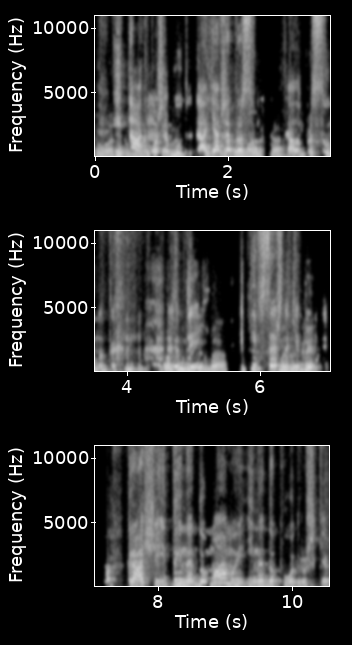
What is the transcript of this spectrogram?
От, І так може бути. Да, я вже просунута, але просунутих, людей. да. які все ж таки звикли- думають, що краще йти не до мами і не до подружки.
